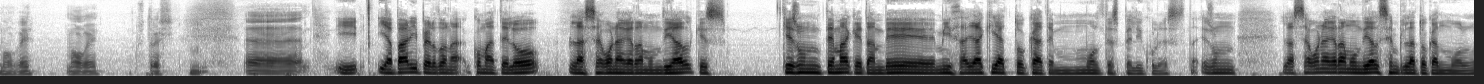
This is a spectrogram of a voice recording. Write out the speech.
Molt bé, molt bé. Ostres. Mm. Eh, I, I a part, i perdona, com a teló, la Segona Guerra Mundial, que és, que és un tema que també Miyazaki ha tocat en moltes pel·lícules. És un, la Segona Guerra Mundial sempre l'ha tocat molt,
